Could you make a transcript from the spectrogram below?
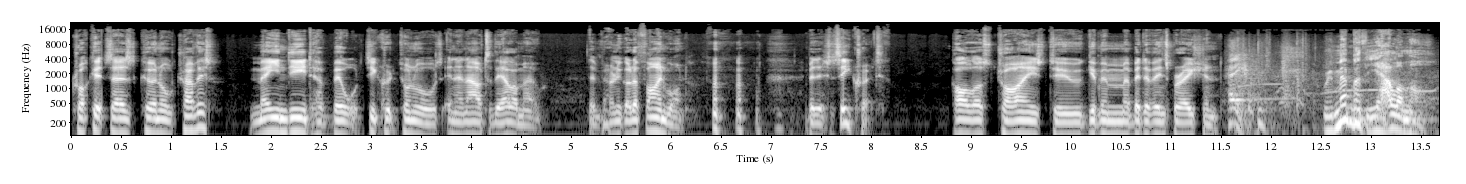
Crockett says Colonel Travis may indeed have built secret tunnels in and out of the Alamo. They've only got to find one. but it's a secret. Carlos tries to give him a bit of inspiration. Hey, remember the Alamo.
